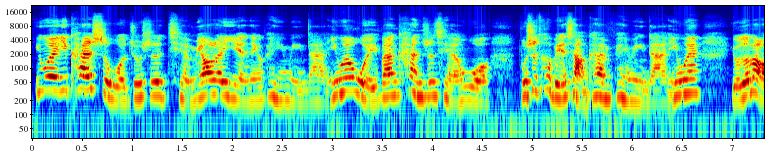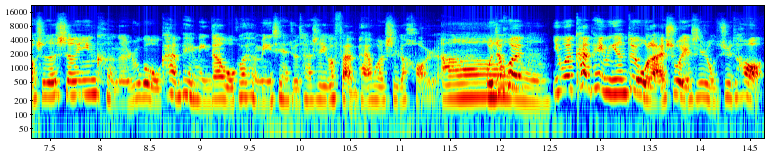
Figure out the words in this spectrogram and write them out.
因为一开始我就是浅瞄了一眼那个配音名单，因为我一般看之前我不是特别想看配音名单，因为有的老师的声音可能如果我看配音名单，我会很明显觉得他是一个反派或者是一个好人。啊我就会因为看配音名单对我来说也是一种剧透，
